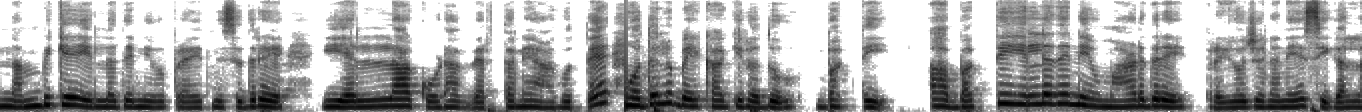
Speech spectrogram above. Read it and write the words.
ನಂಬಿಕೆ ಇಲ್ಲದೆ ನೀವು ಪ್ರಯತ್ನಿಸಿದ್ರೆ ಎಲ್ಲ ಕೂಡ ವ್ಯರ್ಥನೇ ಆಗುತ್ತೆ. ಮೊದಲು ಬೇಕಾಗಿರೋದು ಭಕ್ತಿ. ಆ ಭಕ್ತಿ ಇಲ್ಲದೆ ನೀವು ಮಾಡಿದ್ರೆ ಪ್ರಯೋಜನನೇ ಸಿಗಲ್ಲ.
